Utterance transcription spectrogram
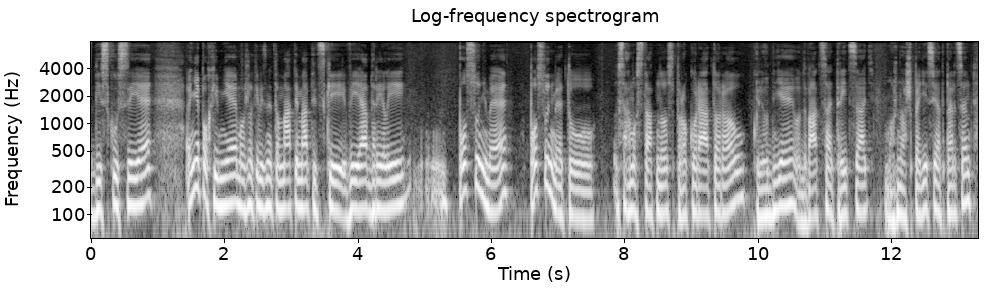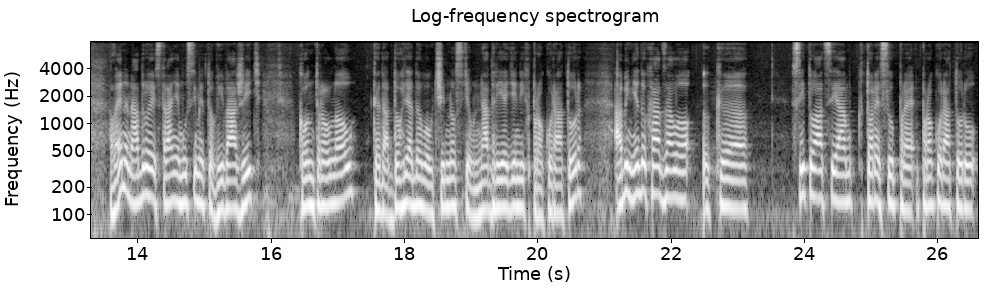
diskusie. Nepochybne, možno keby sme to matematicky vyjadrili, posuňme, posuňme tú samostatnosť prokurátorov kľudne o 20, 30, možno až 50% Len na druhej strane musíme to vyvážiť kontrolnou, teda dohľadovou činnosťou nadriedených prokuratúr, aby nedochádzalo k situáciám, ktoré sú pre prokuratúru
